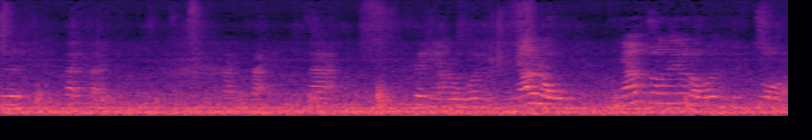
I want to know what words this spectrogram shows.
是再等，再等，再，这里要揉握，你你要揉，你要做那个揉握，你就做。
